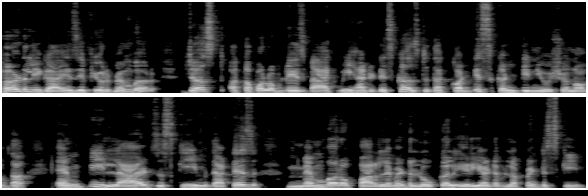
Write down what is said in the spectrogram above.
Thirdly, guys, if you remember, just a couple of days back, we had discussed the discontinuation of the MP LADS scheme, that is, Member of Parliament Local Area Development Scheme.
